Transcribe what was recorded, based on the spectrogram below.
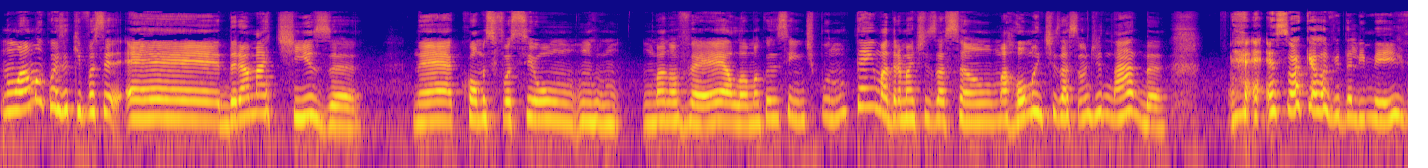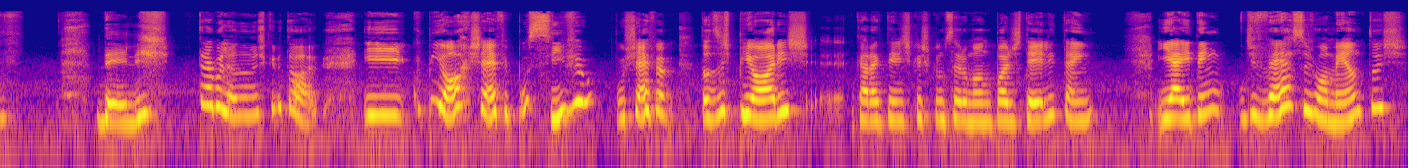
Não é uma coisa que você é, dramatiza, né? Como se fosse um, um, uma novela, uma coisa assim. Tipo, não tem uma dramatização, uma romantização de nada. É, é só aquela vida ali mesmo deles trabalhando no escritório. E com o pior chefe possível. O chefe, todas as piores características que um ser humano pode ter, ele tem. E aí tem diversos momentos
